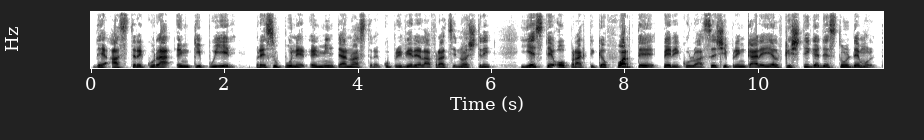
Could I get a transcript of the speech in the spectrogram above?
de a strecura închipuiri, presupuneri în mintea noastră cu privire la frații noștri este o practică foarte periculoasă și prin care el câștigă destul de mult.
